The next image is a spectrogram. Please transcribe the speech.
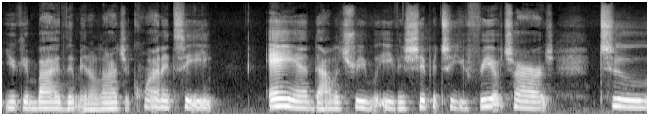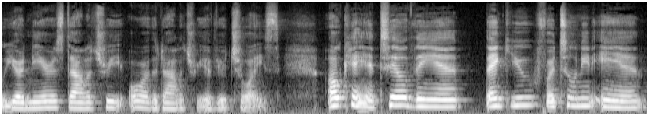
you can buy them in a larger quantity and dollar tree will even ship it to you free of charge to your nearest dollar tree or the dollar tree of your choice okay until then Thank you for tuning in.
